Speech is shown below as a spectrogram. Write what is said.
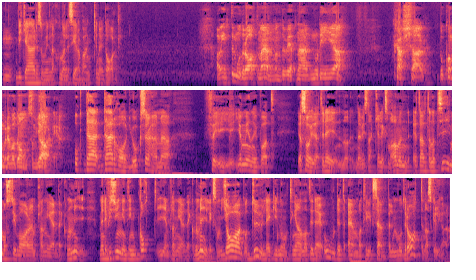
Mm. Vilka är det som vill nationalisera bankerna idag? Ja, inte Moderaterna än, men du vet när Nordea kraschar, då kommer det vara de som gör ja. det. Och där, där har du ju också det här med, för jag menar ju på att jag sa ju det till dig när vi snackade liksom, ja men ett alternativ måste ju vara en planerad ekonomi. Men det finns ju ingenting gott i en planerad ekonomi liksom. Jag och du lägger ju någonting annat i det ordet än vad till exempel Moderaterna skulle göra.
